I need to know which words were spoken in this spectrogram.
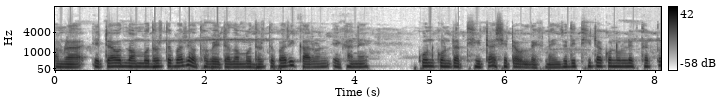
আমরা এটাও লম্ব ধরতে পারি অথবা এটা লম্ব ধরতে পারি, কারণ এখানে কোন কোনটা থিটা সেটা উল্লেখ নেই। যদি থিটা কোন উল্লেখ থাকতো,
